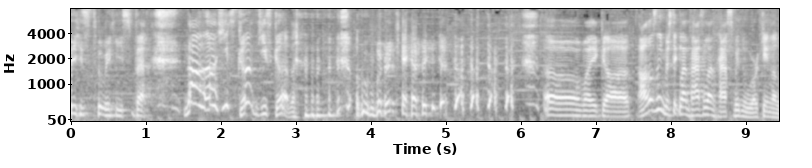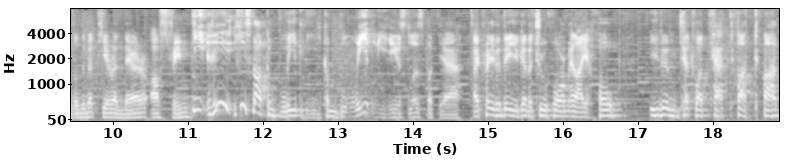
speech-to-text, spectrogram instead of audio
he's doing his best. No, no, he's good, he's good. Uber carry. oh my god. Honestly, Mysticlan Pasalan has been working a little bit here and there off stream. He, he he's not completely, completely useless, but yeah. I pray the day you get a true form and I hope you didn't get what Cat got got.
